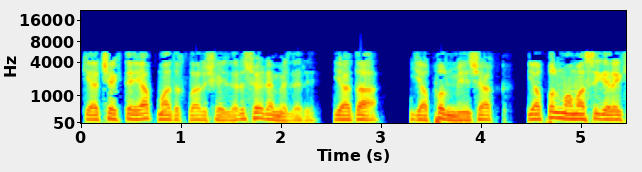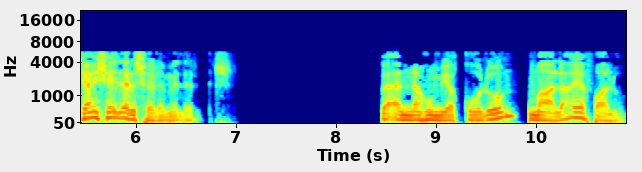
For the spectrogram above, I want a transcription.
gerçekte yapmadıkları şeyleri söylemeleri ya da yapılmayacak, yapılmaması gereken şeyleri söylemeleridir. Ve ennehum yekulun ma la yefalun.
